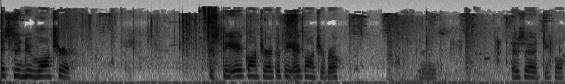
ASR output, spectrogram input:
It's the new launcher. It's the egg launcher. I got the egg launcher, bro. Nice. There's a deagle.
